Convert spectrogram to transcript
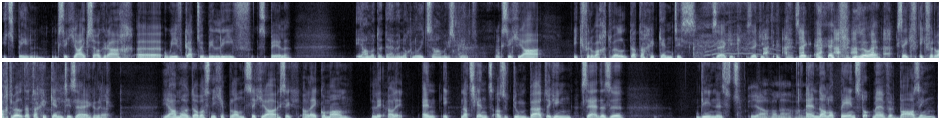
iets spelen? Ik zeg, ja, ik zou graag We've Got To Believe spelen. Ja, maar dat hebben we nog nooit samen gespeeld. Ik zeg, ja, ik verwacht wel dat dat gekend is, zeg ik. Zeg ik zo, hè. Ik, zeg, ik verwacht wel dat dat gekend is eigenlijk. Ja, maar dat was niet gepland. Zeg ja, ik zeg, allee, kom aan. Le, allee. En ik, Schent, als ik toen buiten ging, zeiden ze, die is het. Ja, voilà, voilà. En dan opeens, tot mijn verbazing,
